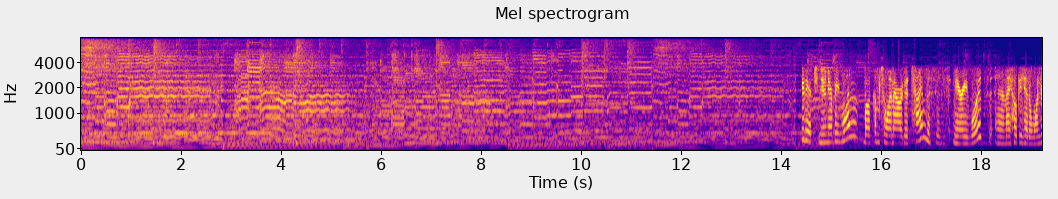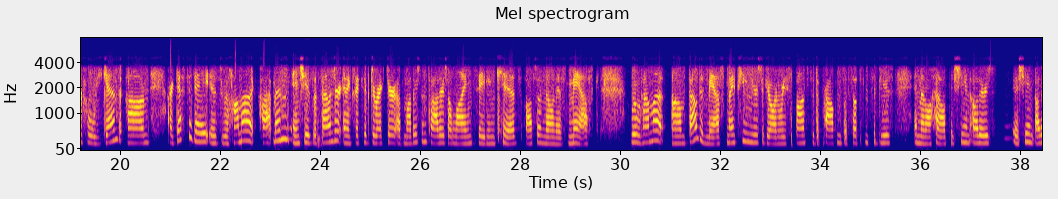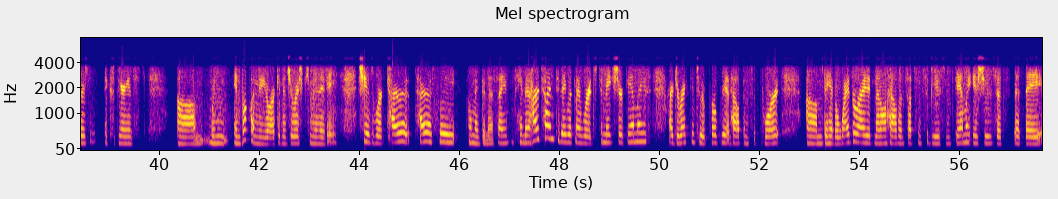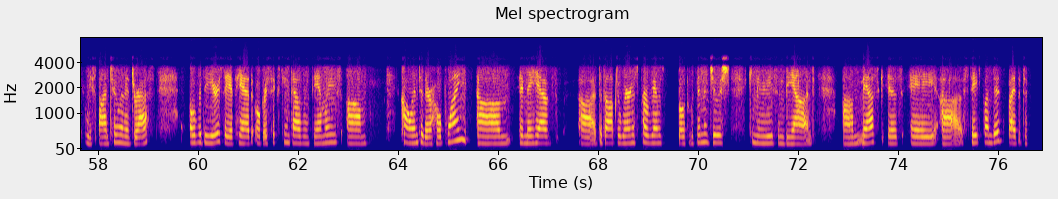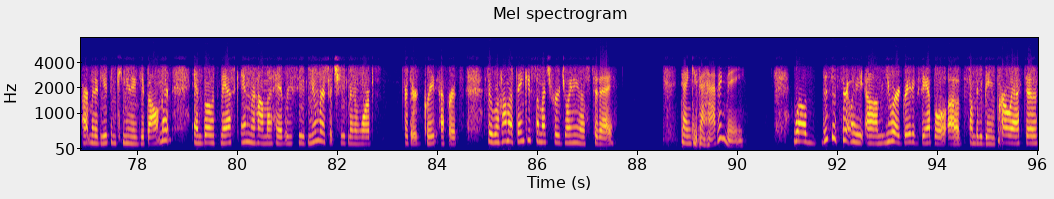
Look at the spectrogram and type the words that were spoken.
Good afternoon, everyone. Welcome to One Hour at a Time. This is Mary Woods, and I hope you had a wonderful weekend. Um, our guest today is Ruchama Clapman, and she is the founder and executive director of Mothers and Fathers Aligned Saving Kids, also known as MASK. Ruchama um, founded MASK 19 years ago in response to the problems of substance abuse and mental health as she and others, as she and others experienced um, when in Brooklyn, New York, in the Jewish community. She has worked tire- tirelessly. Oh my goodness, I'm having a hard time today with my words to make sure families are directed to appropriate help and support. Um, they have a wide variety of mental health and substance abuse and family issues that that they respond to and address. Over the years, they have had over 16,000 families um, call into their Hope Line, um, and they have uh, developed awareness programs both within the Jewish communities and beyond. Um, MASK is a uh, state funded by the Department of Youth and Community Development, and both MASK and Ruchama have received numerous achievement awards for their great efforts. So, Ruchama, thank you so much for joining us today. Thank you for having me. Well, this is certainly, um, you are a great example of somebody being proactive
